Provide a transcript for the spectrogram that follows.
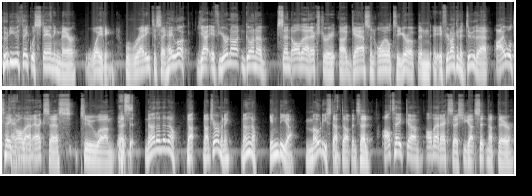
who do you think was standing there waiting, ready to say, hey, look, yeah, if you're not going to send all that extra uh, gas and oil to Europe, and if you're not going to do that, I will take all that excess to. Um, uh, no, no, no, no, not not Germany. No, no, no. India. Modi stepped up and said, "I'll take um, all that excess you got sitting up there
